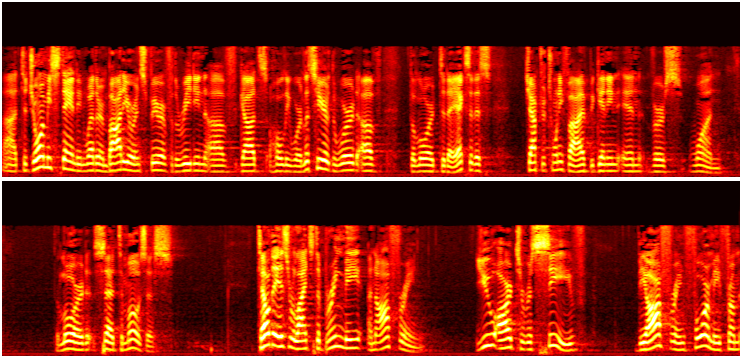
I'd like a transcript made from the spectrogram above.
uh, to join me standing, whether in body or in spirit, for the reading of God's holy word. Let's hear the word of the Lord today. Exodus chapter 25, beginning in verse 1. The Lord said to Moses, Tell the Israelites to bring me an offering. You are to receive the offering for me from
